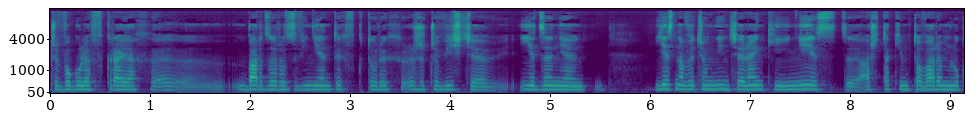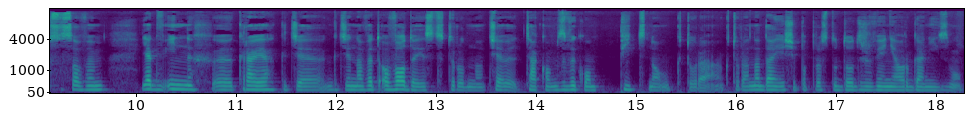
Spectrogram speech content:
Czy w ogóle w krajach e, bardzo rozwiniętych, w których rzeczywiście jedzenie jest na wyciągnięcie ręki i nie jest e, aż takim towarem luksusowym, jak w innych e, krajach, gdzie, gdzie nawet o wodę jest trudno, taką zwykłą pitną, która, która nadaje się po prostu do odżywienia organizmu.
